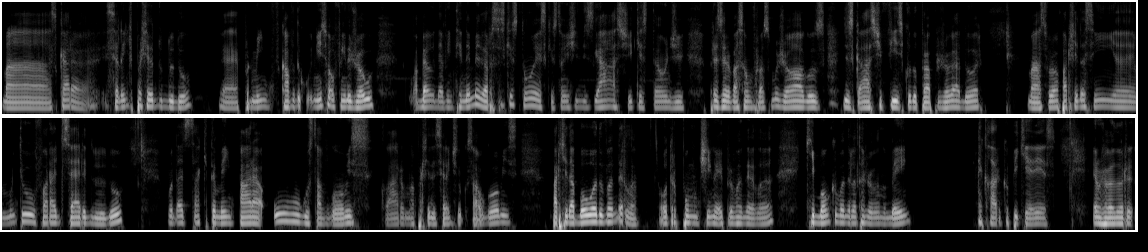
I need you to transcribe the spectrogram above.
Mas, cara, excelente partida do Dudu, eh, por mim ficava do início ao fim do jogo. O Abel deve entender melhor essas questões, questões de desgaste, questão de preservação para os próximos jogos, desgaste físico do próprio jogador, mas foi uma partida, assim, eh, muito fora de série do Dudu. Vou dar destaque também para o Gustavo Gomes, claro, uma partida excelente do Gustavo Gomes, partida boa do Vanderlan, outro pontinho aí para o Vanderlan, que bom que o Vanderlan tá jogando bem. É claro que o Piquerez é um jogador,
